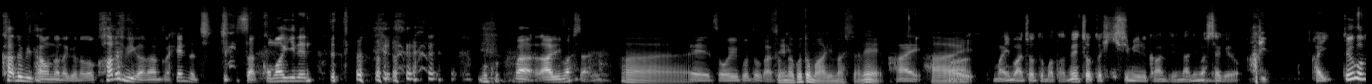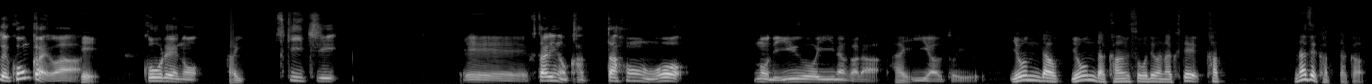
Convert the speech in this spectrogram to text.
カルビ頼んだんだけどカルビがなんか変なちっちゃいさ細切れになってて。もまあありましたね、はい、えーそういうことがね。そんなこともありましたね。はい、はい。まあ、まあ今はちょっとまたねちょっと引き締める感じになりましたけど。はい、はい、ということで今回はええ。恒例のはい。月1、えー、2人の買った本をの理由を言いながらはい。言い合うという。読んだ読んだ感想ではなくてかなぜ買ったか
